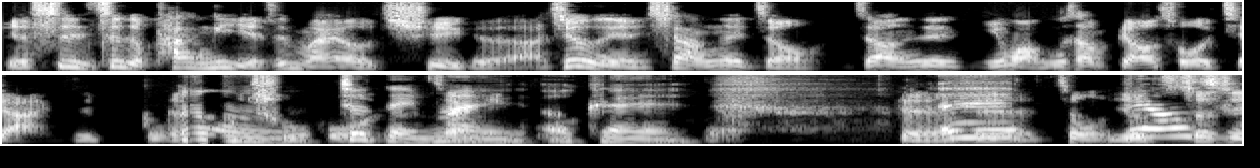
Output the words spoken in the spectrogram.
也是这个判例也是蛮有趣的啊，就有点像那种你知道，你网络上标错价你是不能出货，就得卖 OK。哎，这种有标错价，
